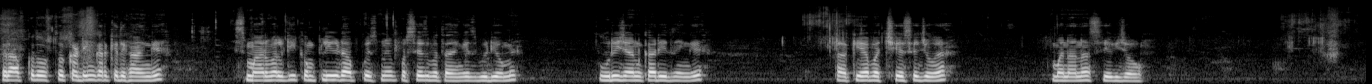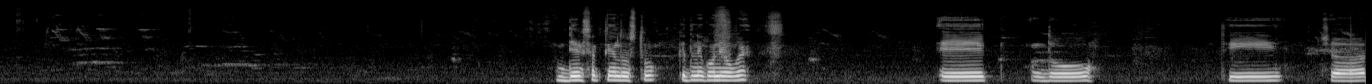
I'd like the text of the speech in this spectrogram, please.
फिर आपको दोस्तों कटिंग करके दिखाएँगे। इस मार्बल की कंप्लीट आपको इसमें प्रोसेस बताएँगे, इस वीडियो में पूरी जानकारी देंगे, ताकि आप अच्छे से जो है बनाना सीख जाओ। देख सकते हैं दोस्तों, कितने कोने हो गए। एक, दो, तीन, चार,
